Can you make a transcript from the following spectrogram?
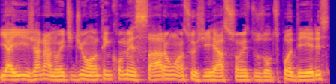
E aí, já na noite de ontem, começaram a surgir reações dos outros poderes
